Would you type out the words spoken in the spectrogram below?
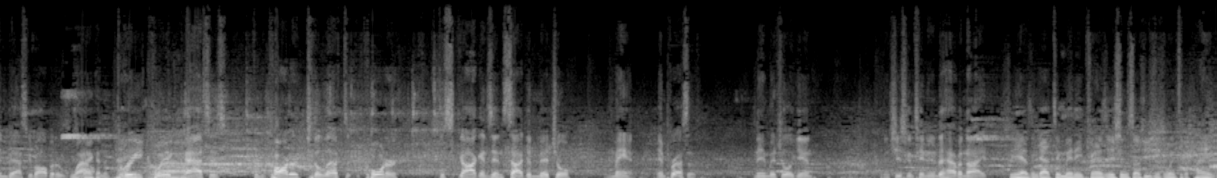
in basketball. But She's wow, back in the paint. three quick Wow. passes from Carter to the left corner to Scoggins inside to Mitchell. Man, impressive. Nia Mitchell again, and she's continuing to have a night. She hasn't got too many transitions, so she just went to the paint.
